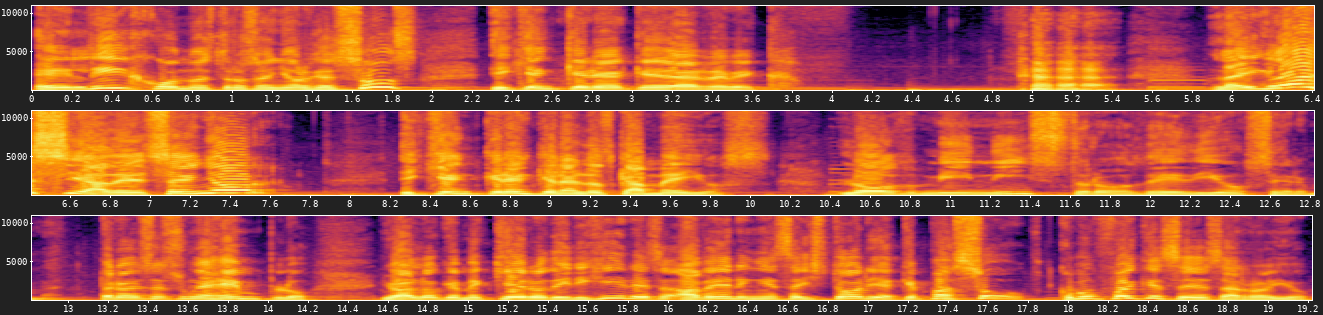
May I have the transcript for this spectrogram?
el Hijo nuestro Señor Jesús y quien quiere que era Rebeca. la iglesia del Señor y quien creen que eran los camellos. Los ministros de Dios, hermano. Pero ese es un ejemplo. Yo a lo que me quiero dirigir es a ver en esa historia qué pasó, cómo fue que se desarrolló.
